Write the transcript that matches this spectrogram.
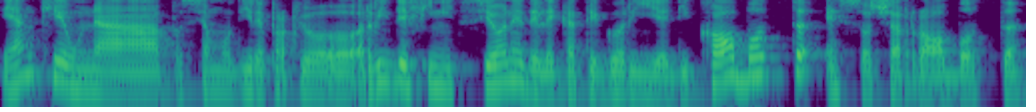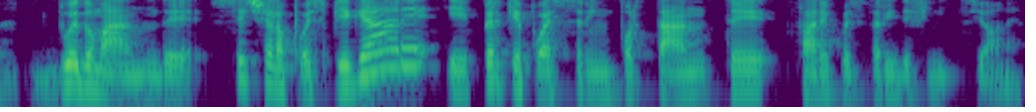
e anche una, possiamo dire, proprio ridefinizione delle categorie di cobot e social robot. Due domande, se ce la puoi spiegare e perché può essere importante fare questa ridefinizione.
